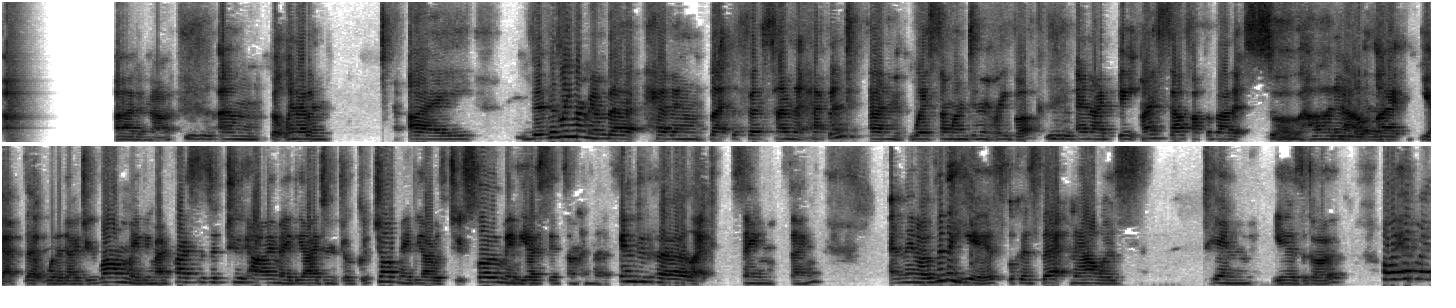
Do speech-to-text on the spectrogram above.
uh, I don't know. Mhm. Um, but when I went, I vividly remember having like the first time that happened, and where someone didn't rebook, Mhm. and I beat myself up about it so hard out. Yeah. Like, yeah, that what did I do wrong? Maybe my prices are too high. Maybe I didn't do a good job. Maybe I was too slow. Maybe I said something that offended her. Like, same thing. And then over the years, because that now is 10 years ago. Oh, I had my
